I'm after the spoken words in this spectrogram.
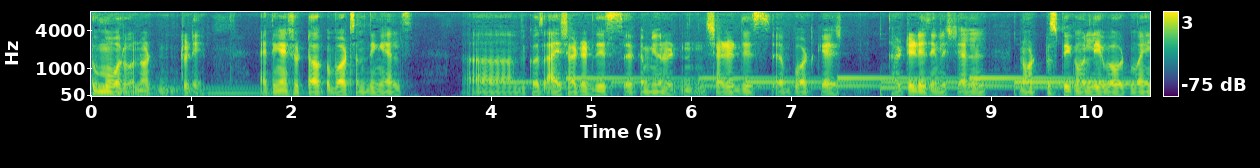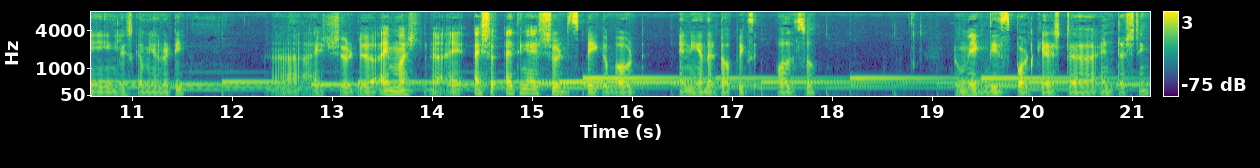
tomorrow not today. I think i should talk about something else uh, because i started this uh, community started this podcast 30 days english channel not to speak only about my english community. Uh, I should uh, I must uh, I, I should I think I should speak about any other topics also to make this podcast uh, interesting.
